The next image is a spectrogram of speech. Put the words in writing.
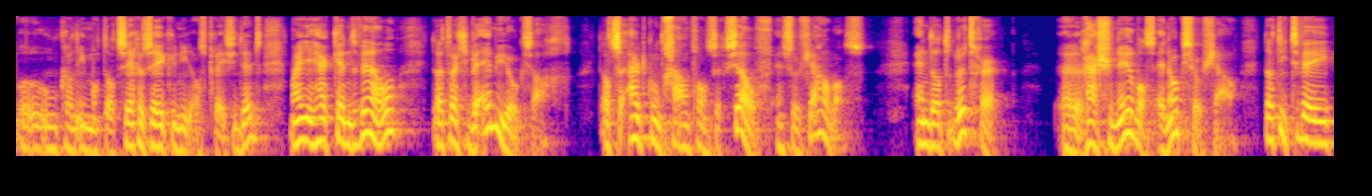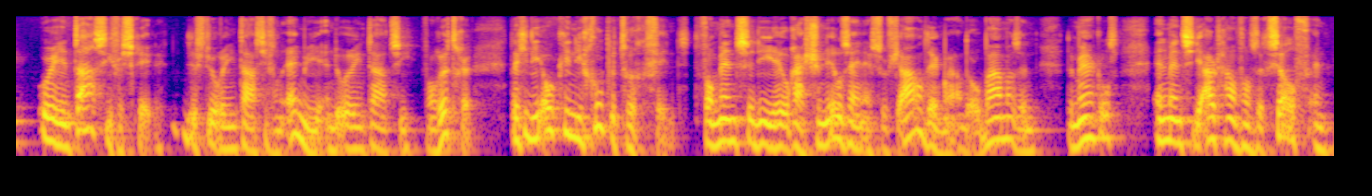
hoe kan iemand dat zeggen? Zeker niet als president. Maar je herkent wel dat wat je bij Emmy ook zag, dat ze uit kon gaan van zichzelf en sociaal was. En dat Rutger uh, rationeel was en ook sociaal, dat die twee oriëntatieverschillen, dus de oriëntatie van Emmy en de oriëntatie van Rutger, dat je die ook in die groepen terugvindt. Van mensen die heel rationeel zijn en sociaal, denk maar aan de Obama's en de Merkels, en mensen die uitgaan van zichzelf en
